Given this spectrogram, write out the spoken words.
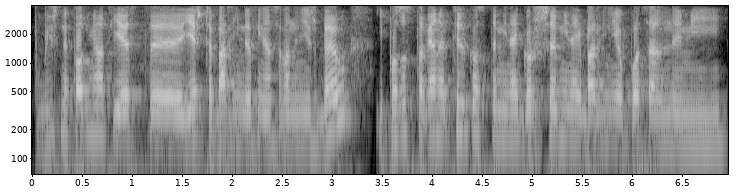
publiczny podmiot jest y, jeszcze bardziej niedofinansowany niż był i pozostawiony tylko z tymi najgorszymi, najbardziej nieopłacalnymi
